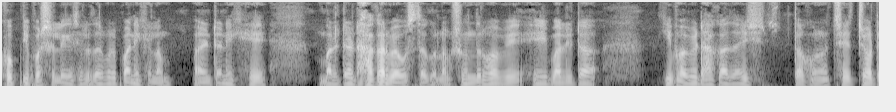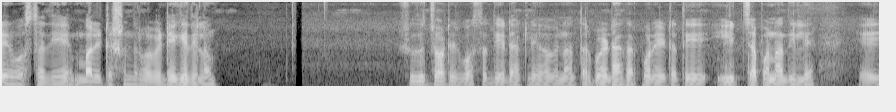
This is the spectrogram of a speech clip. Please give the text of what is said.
খুব পিপাসা লেগেছিল। তারপরে পানি খেলাম। পানি টানি খেয়ে বালিটা ঢাকার ব্যবস্থা করলাম। সুন্দরভাবে এই বালিটা কীভাবে ঢাকা যায়, তখন হচ্ছে চটের বস্তা দিয়ে বালিটা সুন্দরভাবে ঢেকে দিলাম। শুধু চটের বস্তা দিয়ে ঢাকলে হবে না, তারপরে ঢাকার পরে এটাতে ইট চাপা না দিলে এই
